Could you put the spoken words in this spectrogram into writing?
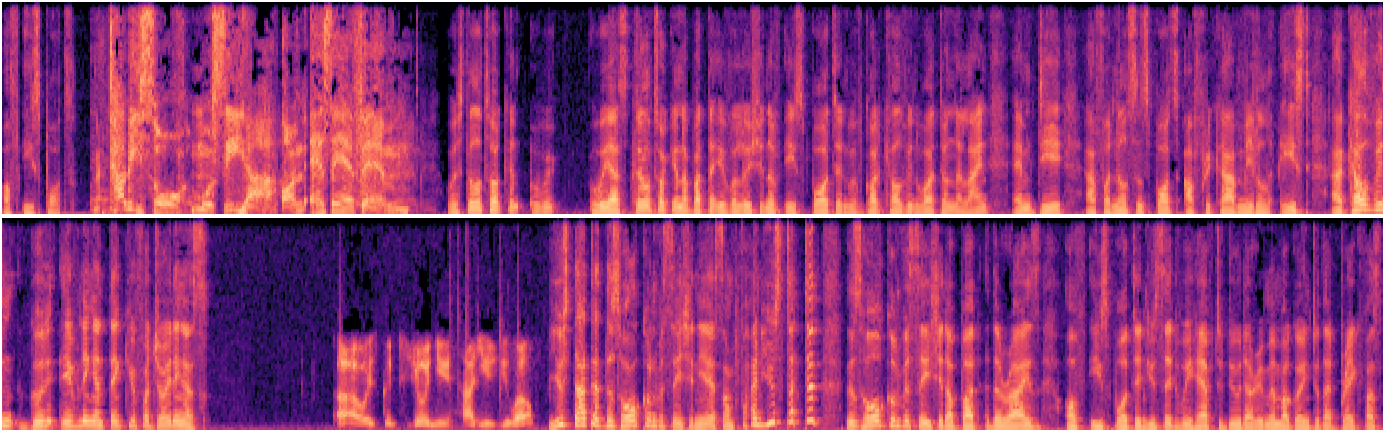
of esports. Thabiso Mosia on SAFM. We're still talking. We, we are still talking about the evolution of esports, and we've got Calvin Watt on the line, MD uh, for Nielsen Sports Africa, Middle East. Uh, Calvin, good evening, and thank you for joining us. Oh, always good to join you. How are you? You well? You started this whole conversation. Yes, I'm fine. You started this whole conversation about the rise of esports, and you said we have to do it. I remember going to that breakfast,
